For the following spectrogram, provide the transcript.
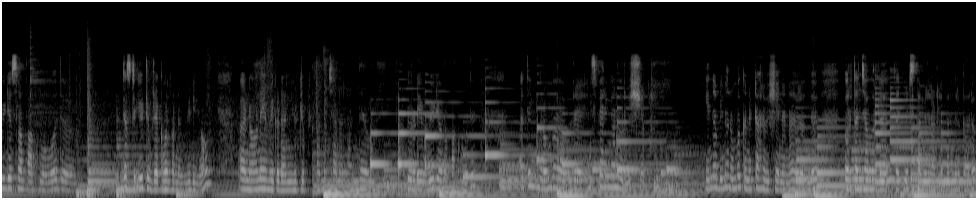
வீடியோஸ்லாம் பார்க்கும்போது ஜஸ்ட் யூடியூப் ரெக்கமெண்ட் பண்ண வீடியோ நானே விகடன் யூடியூப் அந்த சேனலில் வந்து இவருடைய வீடியோ நான் பார்க்கும்போது ஐ திங்க் ரொம்ப ஒரு இன்ஸ்பைரிங்கான ஒரு விஷயம். என்ன அப்படின்னா ரொம்ப கனெக்ட் ஆகிற விஷயம் என்னென்னா இவர் வந்து ஒரு தஞ்சாவூரில் தட் மீன்ஸ் தமிழ்நாட்டில் பிறந்திருக்காரு.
